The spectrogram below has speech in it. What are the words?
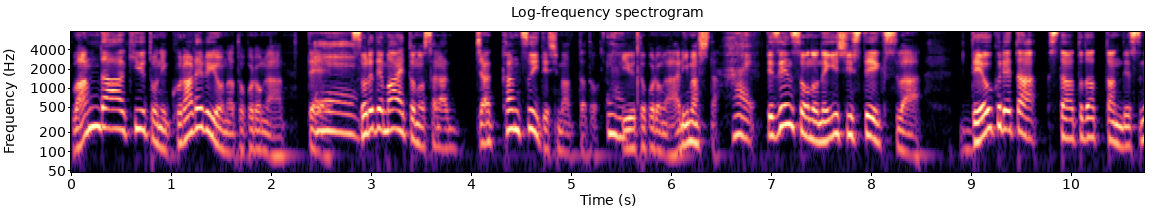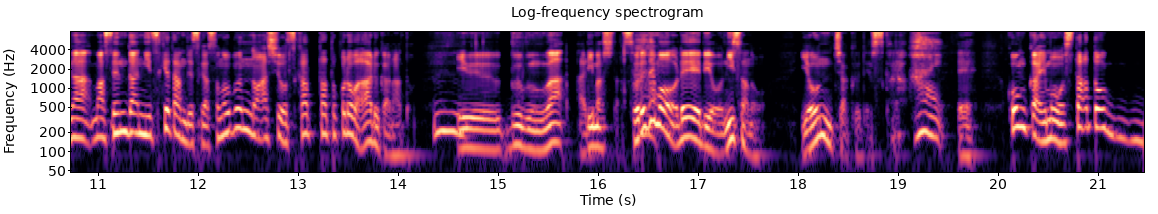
ワンダーアキュートに来られるようなところがあって、えー、それで前との差が若干ついてしまったというところがありました、はい、で前走の根岸ステークスは出遅れたスタートだったんですが、まあ、先団につけたんですがその分の足を使ったところはあるかなという部分はありました、それでも0秒2差の4着ですから、はい、え今回もスタート5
